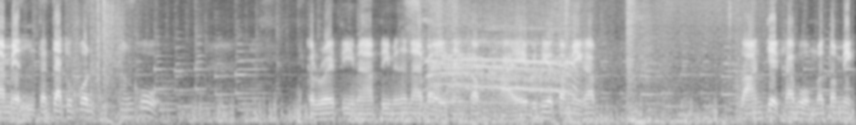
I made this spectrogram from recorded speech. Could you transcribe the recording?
ดะเมจจัดจัดทุกคนทั้งคู่กระโดดตีมาครับตีเมทนายไปแทงกับไถไปเที่ยวตอมิกครับ ล้านเจ็ดครับผมอะตอมิก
